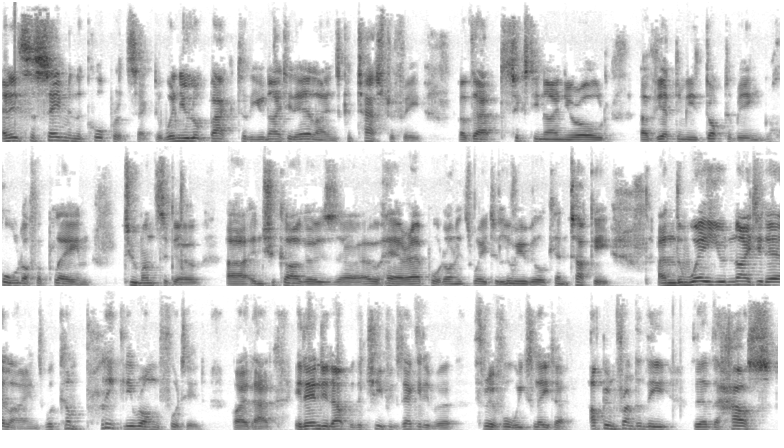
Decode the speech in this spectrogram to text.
And it's the same in the corporate sector. When you look back to the United Airlines catastrophe of that 69 year old uh, Vietnamese doctor being hauled off a plane two months ago uh, in Chicago's uh, O'Hare Airport on its way to Louisville, Kentucky, and the way United Airlines were completely wrong footed by that. It ended up with the chief executive uh, three or four weeks later up in front of the, the, the House.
